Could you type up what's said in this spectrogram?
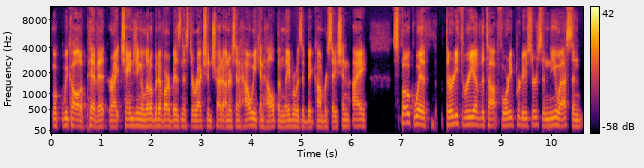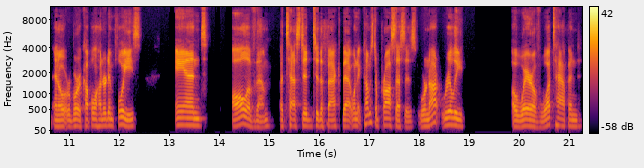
what we call it a pivot, right? Changing a little bit of our business direction, try to understand how we can help. And labor was a big conversation. I spoke with 33 of the top 40 producers in the US and, and over a couple hundred employees. And all of them attested to the fact that when it comes to processes, we're not really aware of what's happened,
